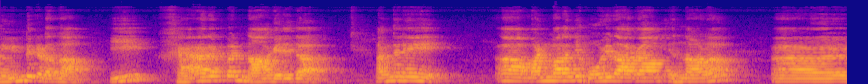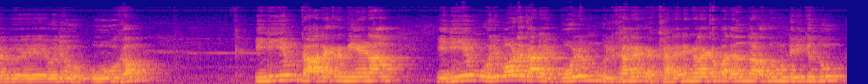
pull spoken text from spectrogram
നീണ്ടു കിടന്ന ഈ ഹാരപ്പൻ നാഗരികത അങ്ങനെ മൺമറഞ്ഞു പോയതാകാം എന്നാണ് ഒരു ഊഹം. ഇനിയും കാലക്രമേണ ഇനിയും ഒരുപാട് കാലം ഇപ്പോഴും ഉത്ഖന ഖനനങ്ങളൊക്കെ പലതും നടന്നുകൊണ്ടിരിക്കുന്നു.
